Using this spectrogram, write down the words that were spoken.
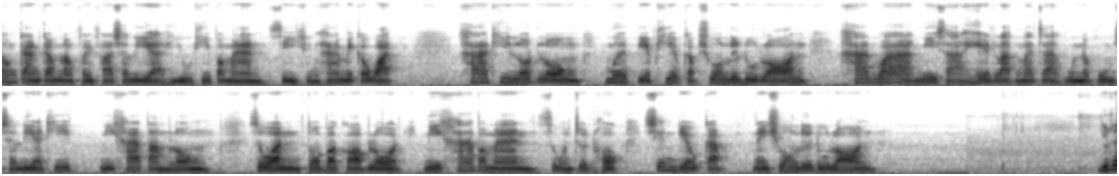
ต้องการกำลังไฟฟ้าเฉลี่ยอยู่ที่ประมาณ 4-5 เมกะวัตต์ ค่าที่ลดลงเมื่อเปรียบเทียบกับช่วงฤดูร้อน คาดว่ามีสาเหตุหลักมาจากอุณหภูมิเฉลี่ยที่ มีค่าต่ำลง ส่วนตัวประกอบโหลดมีค่าประมาณ 0.6 เช่นเดียวกับในช่วงฤดูร้อน ยุทธ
